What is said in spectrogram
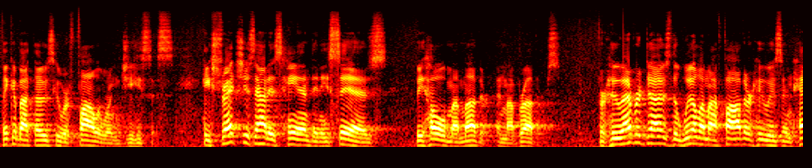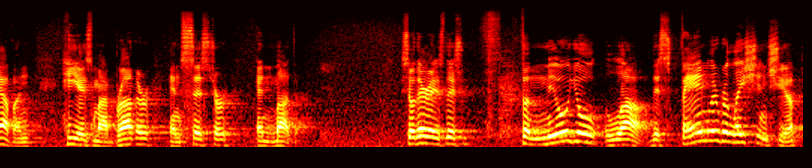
Think about those who are following Jesus. He stretches out his hand and he says, Behold, my mother and my brothers. For whoever does the will of my Father who is in heaven, he is my brother and sister and mother. So there is this familial love, this family relationship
